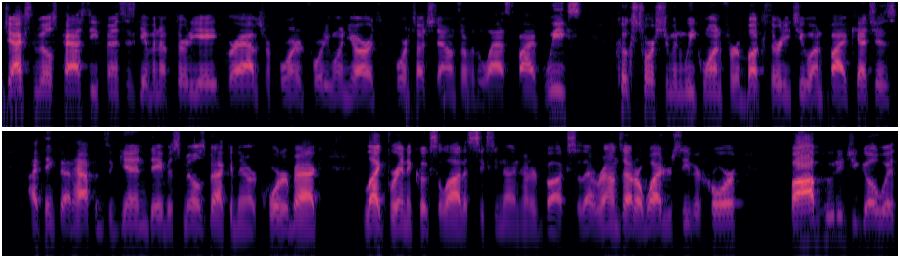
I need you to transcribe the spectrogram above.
Jacksonville's pass defense has given up 38 grabs for 441 yards and four touchdowns over the last five weeks. Cooks torched him in week one for a buck 32 on five catches. I think that happens again. Davis Mills back in there at quarterback. like Brandin Cooks a lot at 6,900 bucks. So that rounds out our wide receiver core. Bob, who did you go with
